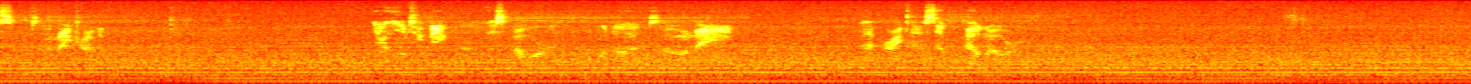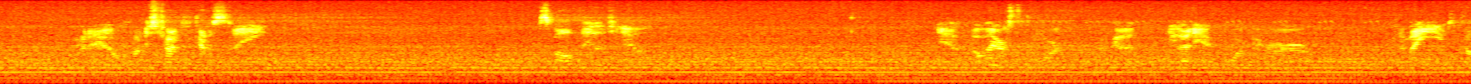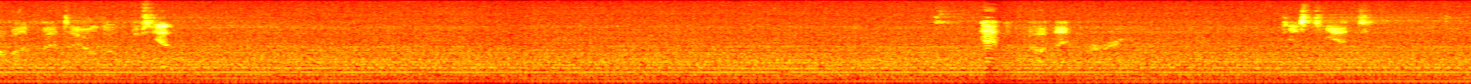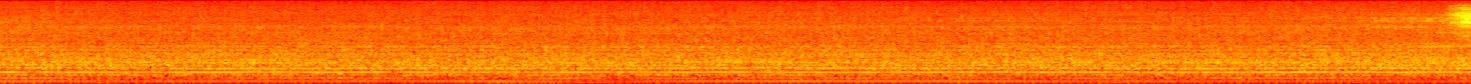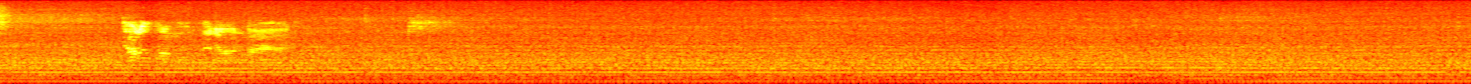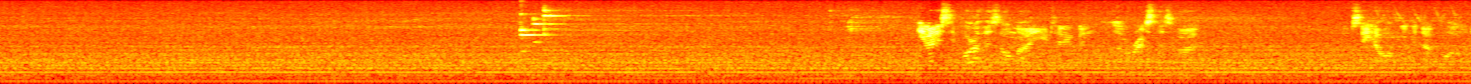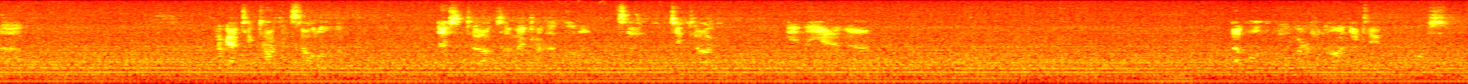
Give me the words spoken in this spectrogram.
is, is the major of them. They're a little too big for this mower and whatnot, so I may upgrade to a self-propelled mower. just trying to kind of stay small fields, you know. Yeah, over there's the corn. I've got a new idea. I use Cobot for that too, just yet. actually part of this on my YouTube and the rest of this month. We'll see how long we can upload up. Uh, I've got TikTok installed on the desktop, so I'm going to try to upload it to TikTok in the end. Uh, upload the full version on YouTube, of course.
